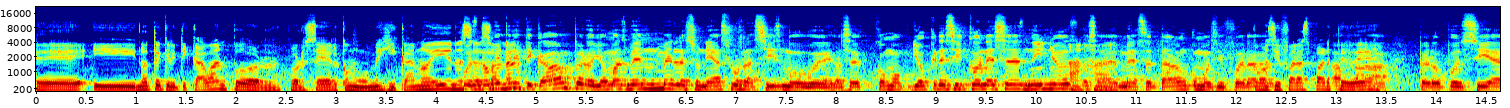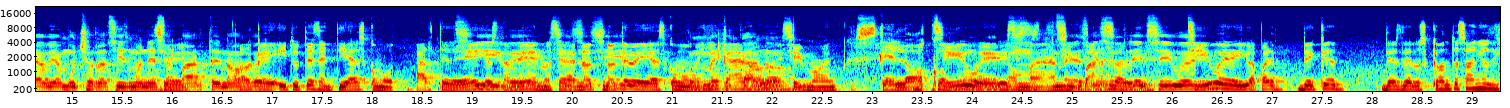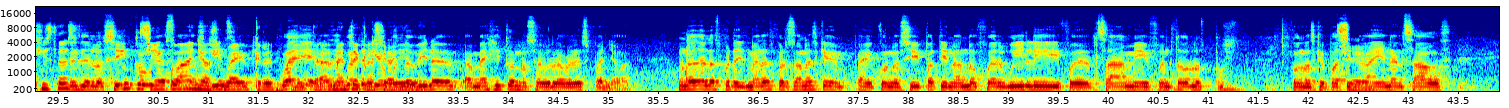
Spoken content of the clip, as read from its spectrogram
Eh, y no te criticaban por, por ser como un mexicano ahí en Pues esa no zona. me criticaban, pero yo más bien me les unía a su racismo, güey. O sea, como yo crecí con esos niños, Ajá. o sea, me aceptaron como si fuera... Como si fueras parte Ajá, Pero pues sí había mucho racismo en de. esa Sí. parte, ¿no? Ok, y tú te sentías como parte de Sí, ellos también. O sea, Sí, sí, no, sí. no te veías como, Como mexicano, mexicano. güey, Simón. Pues, qué loco. Sí, ¿no, güey. No mames. Pasa, sí, güey. Sí, güey. Aparte de que... ¿Desde los cuántos años dijiste? Desde los 5, Cinco años, güey, cre- literalmente creció Yo ahí, cuando vine a México no sabía hablar español. Una de las primeras personas que eh, conocí patinando fue el Willy, fue el Sammy, fue en todos los pues, con los que patinaba Sí. ahí en el South.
